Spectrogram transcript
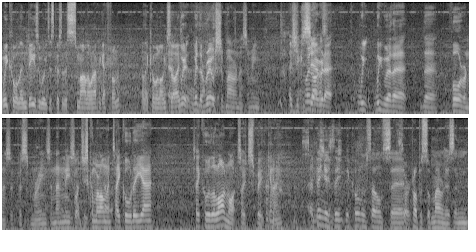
We call them diesel weeders because of the smell or whatever you get from them when they come alongside. Yeah, we're, we're, the real submariners. I mean, as you can We're see over there, we, we were the, the forerunners of the submarines, and then these like just come along and take all the uh, take all the limelight, so to speak. You know. The thing is, they, they call themselves uh, proper submariners, and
